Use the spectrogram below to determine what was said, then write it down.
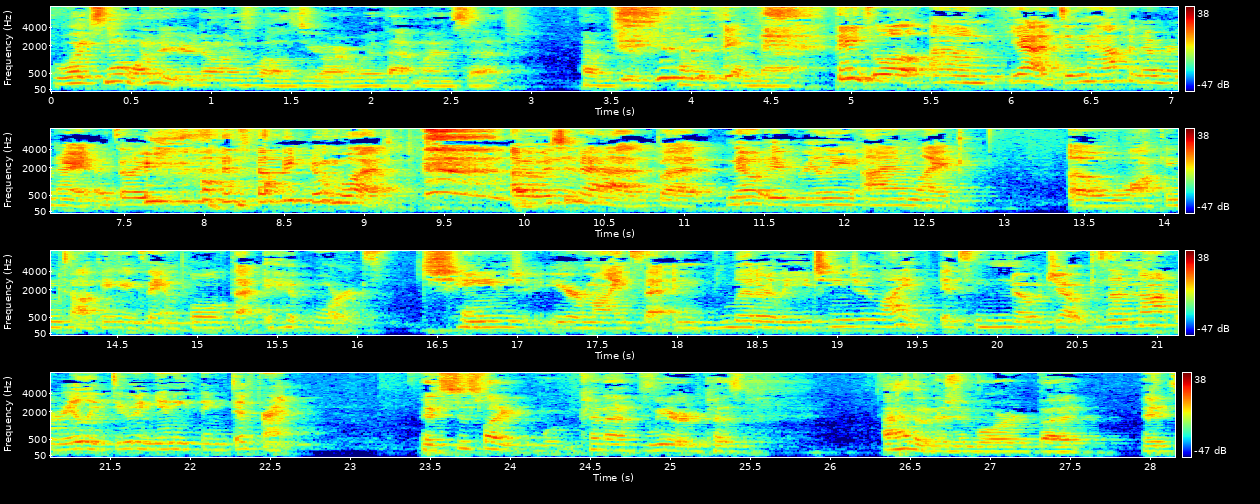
well. It's no wonder you're doing as well as you are with that mindset of just coming from that. Thanks. Well, um, yeah, it didn't happen overnight. I tell you, I tell you what. I wish it had, but no, it really. I'm like a walking, talking example that it works. Change your mindset, and literally, you change your life. It's no joke because I'm not really doing anything different. It's just like kind of weird because I have a vision board, but it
